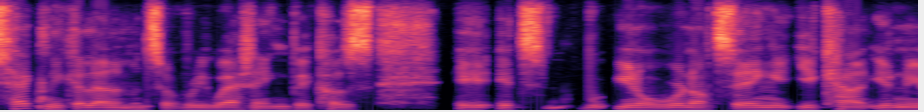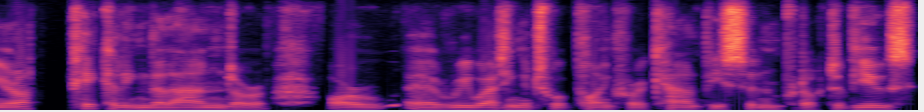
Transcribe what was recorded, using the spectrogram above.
technical elements of rewetting because it's you know we're not saying you can't you're not pickling the land or or uh, rewetting it to a point where it can't be still in productive use.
